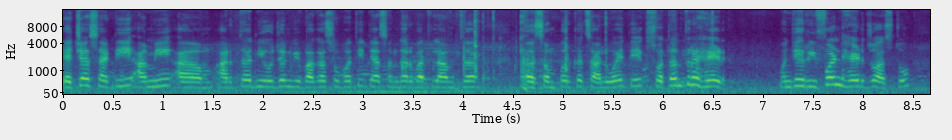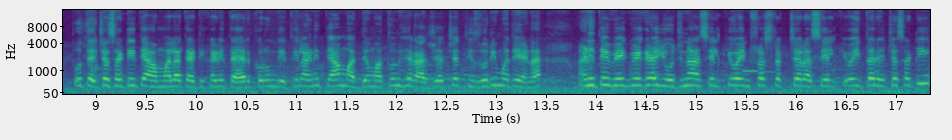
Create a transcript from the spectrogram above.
त्याच्यासाठी आम्ही अर्थ नियोजन विभागासोबतही त्या संदर्भातला आमचं संपर्क चालू आहे. ते एक स्वतंत्र हेड म्हणजे रिफंड हेड जो असतो तो त्याच्यासाठी ते आम्हाला त्या ठिकाणी तयार करून देतील आणि त्या माध्यमातून हे राज्याच्या तिजोरीमध्ये येणार. आणि ते वेगवेगळ्या योजना असेल किंवा इन्फ्रास्ट्रक्चर असेल किंवा इतर ह्याच्यासाठी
